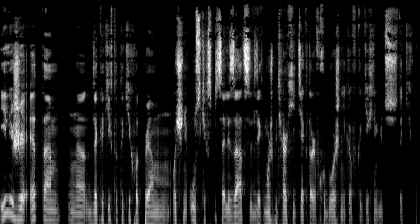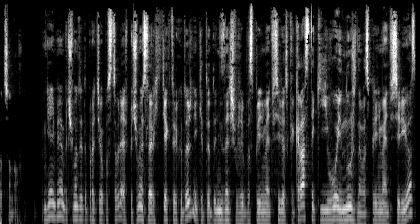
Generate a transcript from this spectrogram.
Или же это для каких-то таких вот прям очень узких специализаций, для, может быть, архитекторов, художников, каких-нибудь таких пацанов? Я не понимаю, почему ты это противопоставляешь. Почему, если архитекторы и художники, то это не значит уже воспринимать всерьез. Как раз-таки его и нужно воспринимать всерьез,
